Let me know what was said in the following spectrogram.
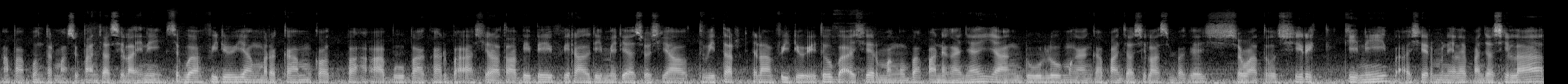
apa pun termasuk Pancasila ini. Sebuah video yang merekam khotbah Abu Bakar Ba'asyir atau ABB viral di media sosial Twitter. Dalam video itu Ba'asyir mengubah pandangannya yang dulu menganggap Pancasila sebagai suatu syirik. Kini Ba'asyir menilai Pancasila,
